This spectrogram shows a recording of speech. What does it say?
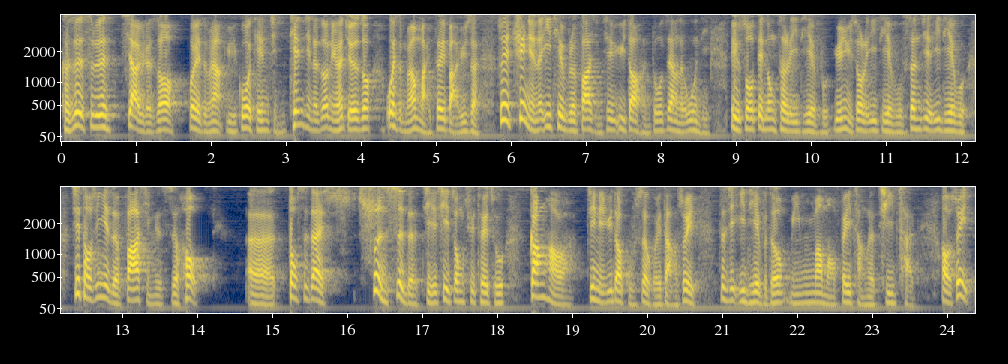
可是是不是下雨的时候会怎么样？雨过天晴，天晴的时候你会觉得说，为什么要买这一把雨伞？所以去年的 ETF 的发行其实遇到很多这样的问题，例如说电动车的 ETF、元宇宙的 ETF、生技的 ETF。其实投信业者发行的时候，呃，都是在顺势的节气中去推出，刚好啊。今年遇到股市回档，所以这些 ETF 都明明茫茫，非常的凄惨。哦，所以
